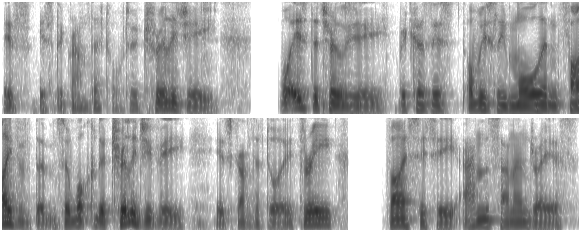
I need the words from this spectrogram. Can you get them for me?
It's it's the Grand Theft Auto trilogy. What is the trilogy? Because there's obviously more than five of them. So what could a trilogy be? It's Grand Theft Auto 3, Vice City, and San Andreas.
